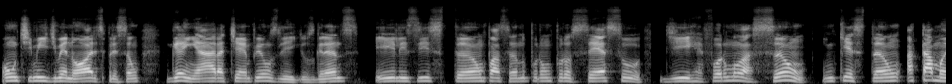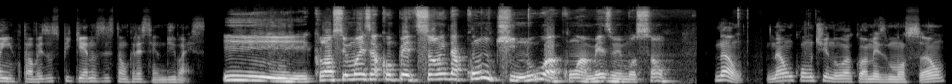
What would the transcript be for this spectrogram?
ou um time de menor expressão ganhar a Champions League. Os grandes eles estão passando por um processo de reformulação em questão a tamanho. Talvez os pequenos estão crescendo demais. E, Cláudio Simões, a competição ainda continua com a mesma emoção? Não, não continua com a mesma emoção.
